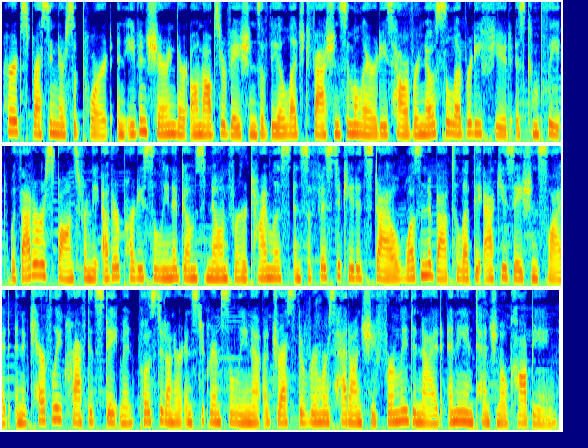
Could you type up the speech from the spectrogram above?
her expressing their support and even sharing their own observations of the alleged fashion similarities. However no celebrity feud is complete without a response from the other party. Selena Gomez known for her timeless and sophisticated style wasn't about to let the accusation slide. In a carefully crafted statement posted on her Instagram Selena addressed the rumors head-on she firmly denied any intentional copying,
